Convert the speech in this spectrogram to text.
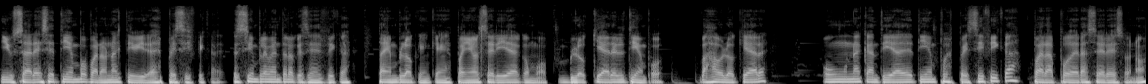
y usar ese tiempo para una actividad específica. es simplemente lo que significa time blocking, que en español sería como bloquear el tiempo. Vas a bloquear una cantidad de tiempo específica para poder hacer eso, ¿no?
